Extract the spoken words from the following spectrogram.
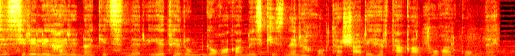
ձեզ սիրելի հայրենակիցներ, եթերում գյուղական էսքիզներ հաղորդաշարի հերթական թողարկումն է։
